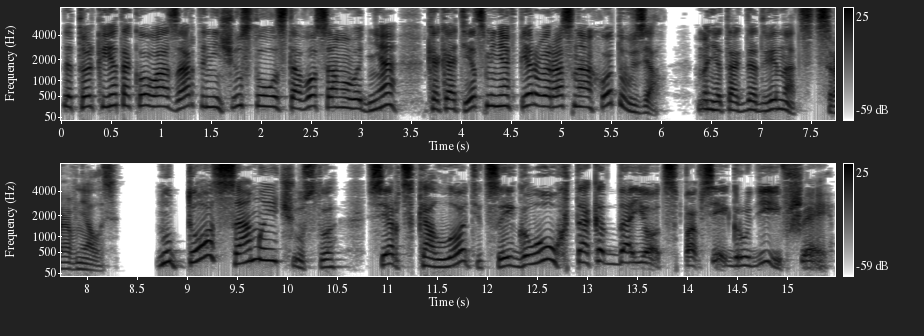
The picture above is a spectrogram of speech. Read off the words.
да только я такого азарта не чувствовала с того самого дня, как отец меня в первый раз на охоту взял. Мне тогда двенадцать сравнялось. Ну, то самое чувство. Сердце колотится, и глух так отдается по всей груди и в шее.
